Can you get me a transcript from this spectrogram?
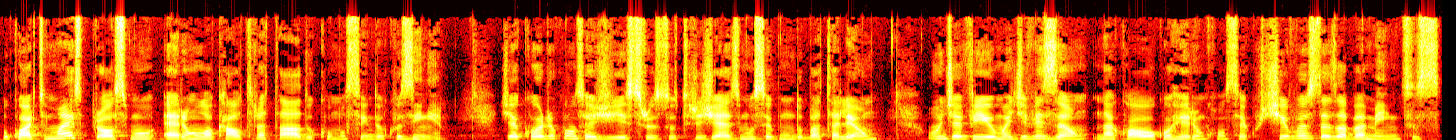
o quarto mais próximo era um local tratado como sendo a cozinha. De acordo com os registros do 32º Batalhão, onde havia uma divisão na qual ocorreram consecutivos desabamentos,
